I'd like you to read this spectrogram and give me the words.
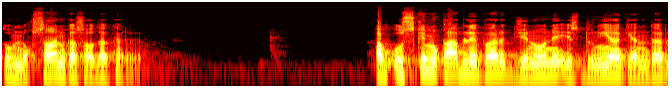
تم نقصان کا سودا کر رہے ہو۔ اب اس کے مقابلے پر جنہوں نے اس دنیا کے اندر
